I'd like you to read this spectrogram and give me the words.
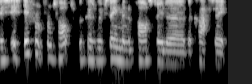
It's it's different from Topps because we've seen them in the past do the the classic,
